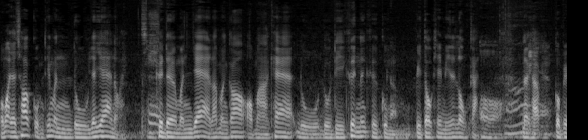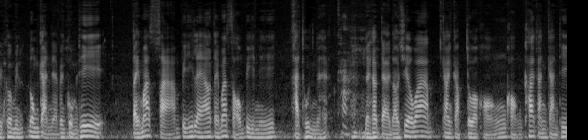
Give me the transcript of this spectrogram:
ผมอาจจะชอบกลุ่มที่มันดูแย่ๆหน่อยเช่น คือเดิมมันแย่แล้วมันก็ออกมาแค่ดูดูดีขึ้นนั่นคือกลุ่มครับปิโตรเคมีและโรงกลันโอ้นะครับเป็นไงฮะกลุ่มปิโตรเคมีโรงกลันเนี่ยเป็นกลุ่มที่ไตรมาส3ปีที่แล้วไตรมาส2ปีนี้ขาดทุนนะฮะค่ะ นะครับแต่เราเชื่อว่าการกลับตัวของของค่าการกันที่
